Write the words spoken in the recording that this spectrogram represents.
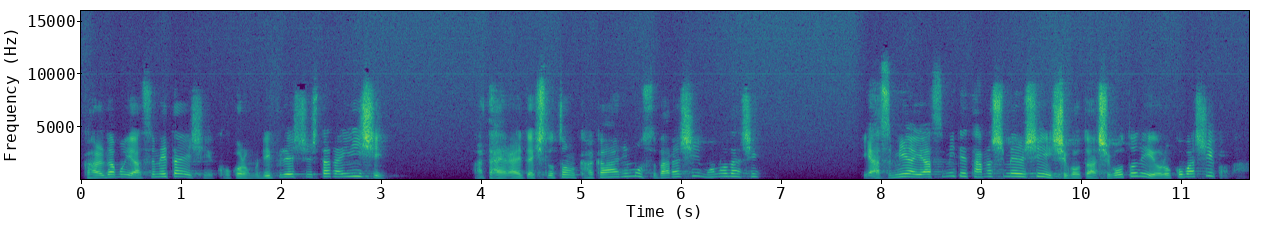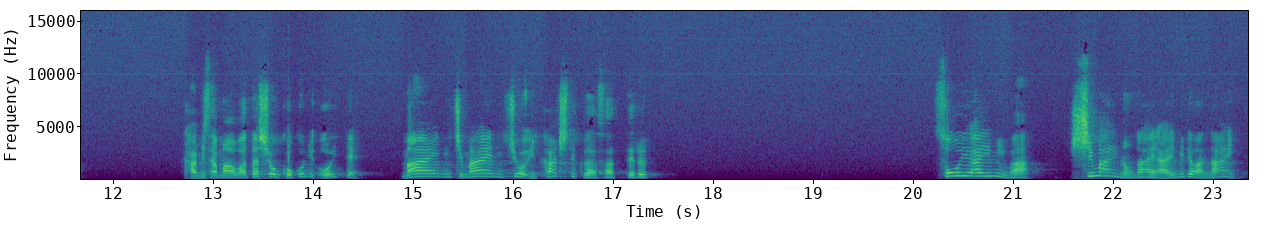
体も休めたいし、心もリフレッシュしたらいいし、与えられた人との関わりも素晴らしいものだし、休みは休みで楽しめるし、仕事は仕事で喜ばしいこと。神様は私をここに置いて、毎日毎日を生かしてくださってる。そういう歩みは、締まりのない歩みではないんです。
